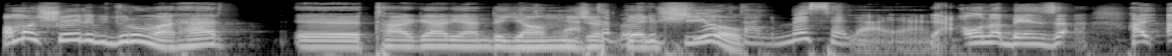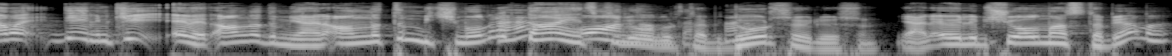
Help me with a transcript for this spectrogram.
Ama şöyle bir durum var. Her e, Targaryen'de Ya yanmayacak diye öyle bir şey yok. Hani mesela yani. Ya ona benzer. Hayır ama diyelim ki evet anladım yani anlatım biçimi olarak Aha, daha etkili olur tabii. Aha. Doğru söylüyorsun. Yani öyle bir şey olmaz tabii ama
